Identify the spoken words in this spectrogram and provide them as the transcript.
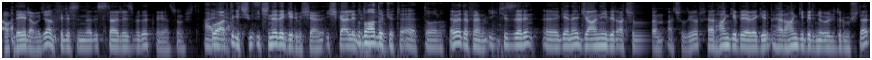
Tam değil ama canım Filistinler İsrail'e hizmet etmiyor yani sonuçta. Hayır Bu artık için, içine de girmiş yani işgal edilmiş. Bu daha da kötü. Evet doğru. Evet efendim ikizlerin e, gene cani bir açıldan açılıyor. Herhangi bir eve girip herhangi birini öldürmüşler.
